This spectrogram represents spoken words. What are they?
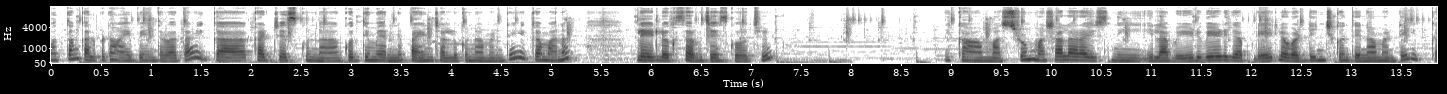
మొత్తం కలపడం అయిపోయిన తర్వాత ఇక కట్ చేసుకున్న కొత్తిమీరని పైన చల్లుకున్నామంటే ఇక మనం ప్లేట్లోకి సర్వ్ చేసుకోవచ్చు. ఇక మష్రూమ్ మసాలా రైస్ని ఇలా వేడివేడిగా ప్లేట్లో వడ్డించుకొని తిన్నామంటే ఇక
